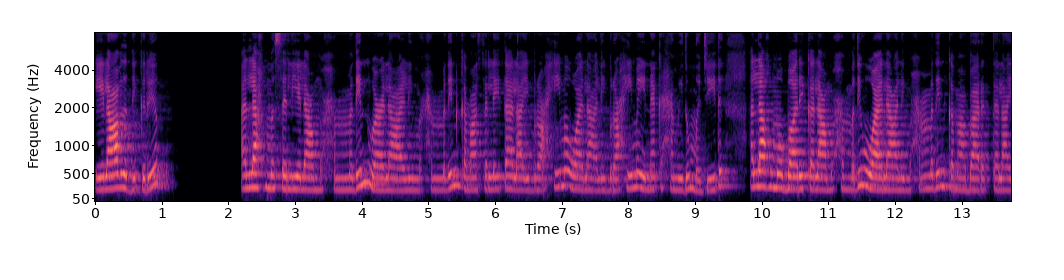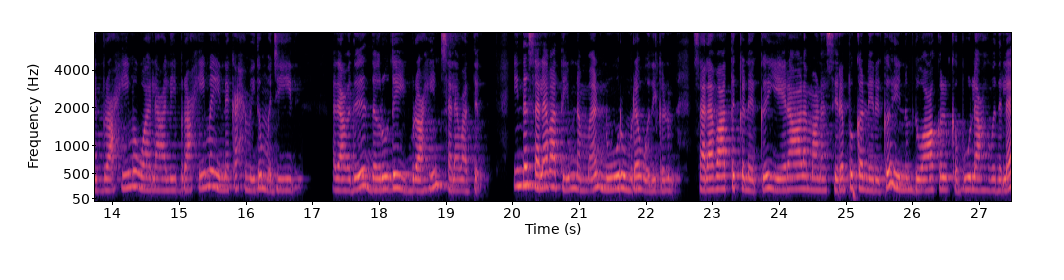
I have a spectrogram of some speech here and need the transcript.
ஏழாவது திக்ரு. اللهم صل على محمد وعلى آل محمد كما صليت على إبراهيم وعلى آل إبراهيم إنك حميد مجيد اللهم بارك على محمد وعلى آل محمد كما باركت على إبراهيم وعلى آل إبراهيم إنك حميد مجيد அதாவது தருது இப்ராஹிம் செலவாத்து இந்த செலவாத்தையும் நம்ம நூறு முறை ஒதுக்கணும். செலவாத்துக்களுக்கு ஏராளமான சிறப்புகள் இருக்குது இன்னும் துவாக்கள் கபூல் ஆகுவதில்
